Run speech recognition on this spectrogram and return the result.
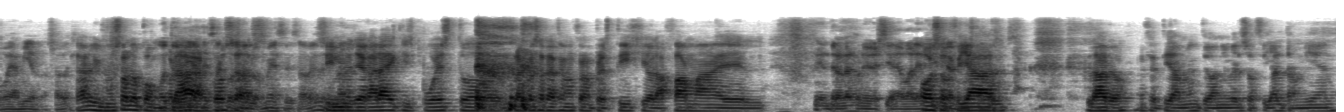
pues vaya mierda, ¿sabes? Claro, y no solo O comprar cosas a cosas, los meses, ¿sabes? sino llegar a X puesto, las cosas relacionadas con el prestigio, la fama, el... Entrar a la universidad de Valencia. o social. Claro, efectivamente, o a nivel social también.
